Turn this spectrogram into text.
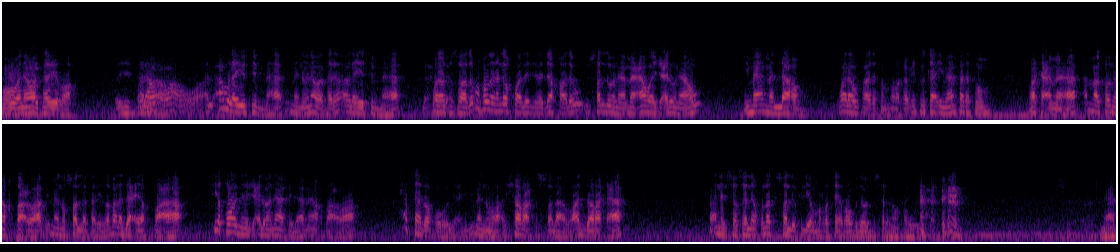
وهو نوى الفريضة. الأولى يتمها بما أنه نوى الفريضة الأولى يتمها. ولا المفروض أن الأخوة الذين دخلوا يصلون معه ويجعلونه إماما لهم. ولو فاتتهم ركعة بيت كإمام فاتتهم ركعة معه. أما كونه يقطعها بما أنه صلى فريضة فلا داعي يقطعها. في قول يجعلها نافلة ما يقطعها. حتى هذا قول يعني بما أنه شرع في الصلاة وأدى ركعة. فالنبي صلى الله عليه وسلم يقول لا تصلي في اليوم مرتين رواه أبو داود بسند قوي. نعم.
